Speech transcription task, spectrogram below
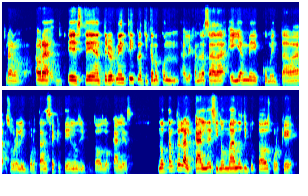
Claro, ahora, este, anteriormente y platicando con Alejandra Sada, ella me comentaba sobre la importancia que tienen los diputados locales, no tanto el alcalde, sino más los diputados, porque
